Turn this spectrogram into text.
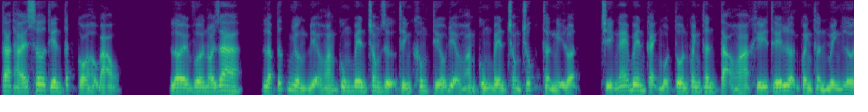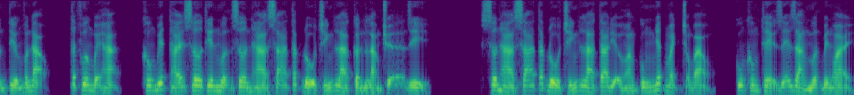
ta thái sơ thiên tất có hậu báo. Lời vừa nói ra, lập tức nhường địa hoàng cung bên trong dự tính không thiếu địa hoàng cung bên trong trúc thần nghị luận, chỉ ngay bên cạnh một tôn quanh thân tạo hóa khí thế lượn quanh thần minh lớn tiếng vấn đạo, tất phương bệ hạ, không biết thái sơ thiên mượn sơn hà xã tắc đồ chính là cần làm chuyện gì? Sơn hà xã tắc đồ chính là ta địa hoàng cung nhất mạch trọng bảo, cũng không thể dễ dàng mượn bên ngoài.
